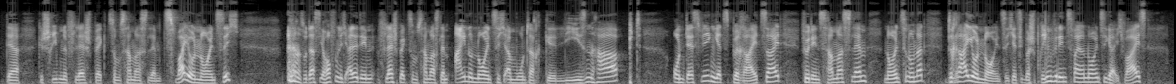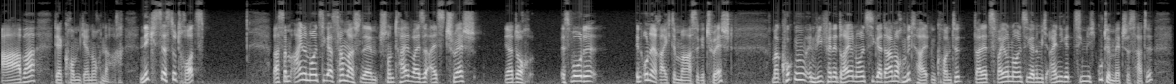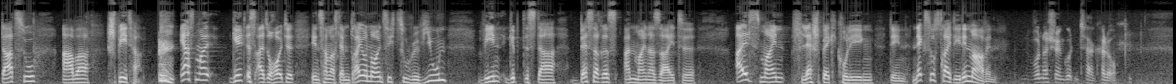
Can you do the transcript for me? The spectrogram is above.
der geschriebene Flashback zum SummerSlam 92. sodass ihr hoffentlich alle den Flashback zum SummerSlam 91 am Montag gelesen habt und deswegen jetzt bereit seid für den SummerSlam 1993. Jetzt überspringen wir den 92er, ich weiß, aber der kommt ja noch nach. Nichtsdestotrotz, was am 91er SummerSlam schon teilweise als Trash, ja doch, es wurde in unerreichtem Maße getrashed, Mal gucken, inwiefern der 93er da noch mithalten konnte, da der 92er nämlich einige ziemlich gute Matches hatte. Dazu aber später. Erstmal gilt es also heute, den SummerSlam 93 zu reviewen. Wen gibt es da Besseres an meiner Seite als mein Flashback-Kollegen, den Nexus 3D, den Marvin? Wunderschönen guten Tag, hallo.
